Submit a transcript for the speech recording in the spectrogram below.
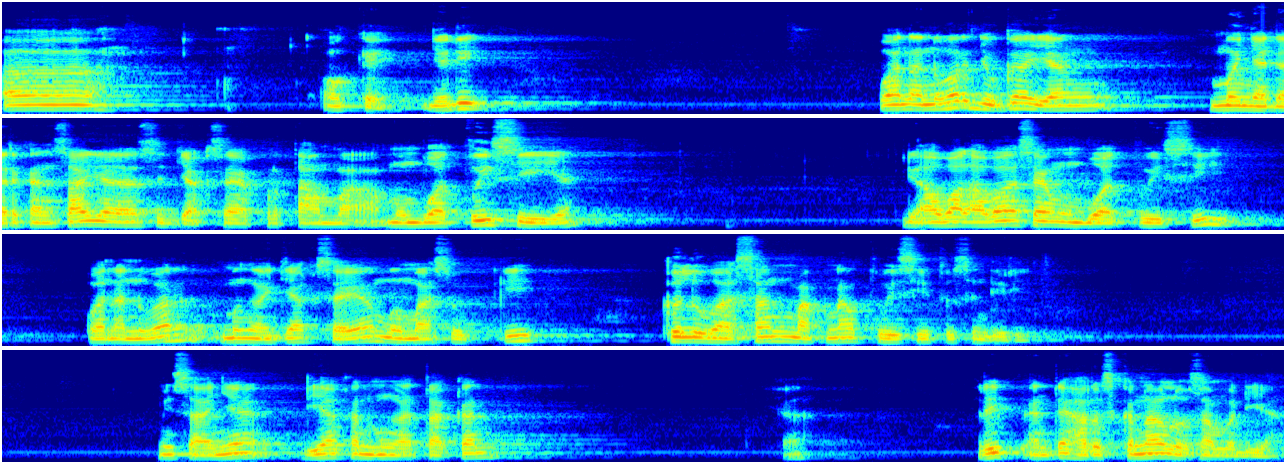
Uh, Oke, okay. jadi Wan Anwar juga yang menyadarkan saya sejak saya pertama membuat puisi ya. Di awal-awal saya membuat puisi, Wan Anwar mengajak saya memasuki keluasan makna puisi itu sendiri. Misalnya dia akan mengatakan Rip, ente harus kenal loh sama dia.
